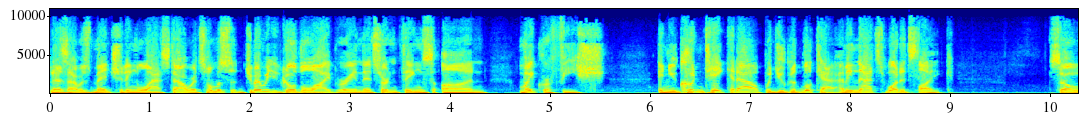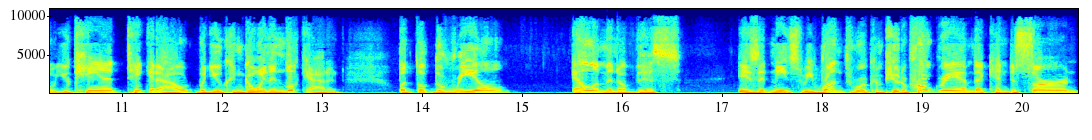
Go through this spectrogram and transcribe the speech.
as I was mentioning last hour, it's almost. Do you remember you'd go to the library and there's certain things on microfiche, and you couldn't take it out, but you could look at. It. I mean, that's what it's like. So you can't take it out, but you can go in and look at it. But the the real element of this is it needs to be run through a computer program that can discern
